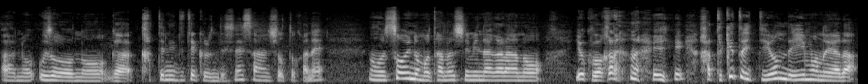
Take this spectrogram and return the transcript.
あのうぞのが勝手に出てくるんですね山椒とかねもうそういうのも楽しみながらのよくわからない 畑と言って読んでいいものやら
